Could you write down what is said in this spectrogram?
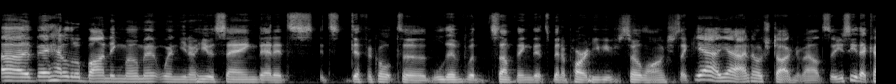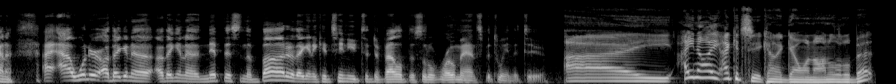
uh, they had a little bonding moment when you know he was saying that it's it's difficult to live with something that's been a part of you for so long. She's like, yeah, yeah, I know what you're talking about. So you see that kind of. I, I wonder, are they gonna are they gonna nip this in the bud? Or are they gonna continue to develop this little romance between the two? I, I know, I, I could see it kind of going on a little bit.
